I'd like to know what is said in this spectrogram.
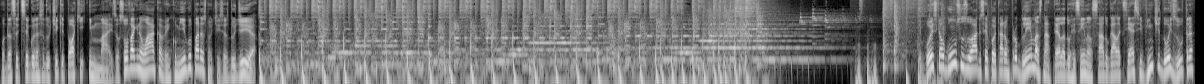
mudança de segurança do TikTok e mais. Eu sou Wagner Waka, vem comigo para as notícias do dia. Depois que alguns usuários reportaram problemas na tela do recém-lançado Galaxy S22 Ultra,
